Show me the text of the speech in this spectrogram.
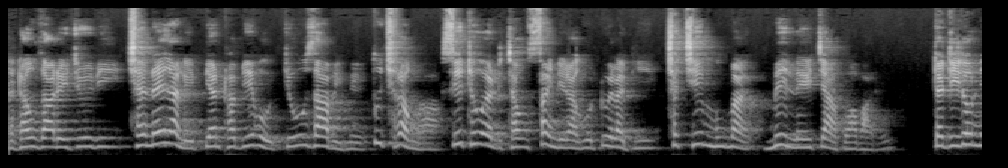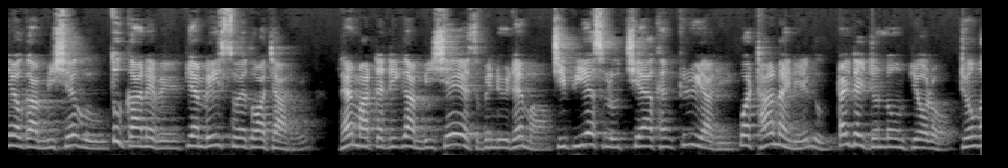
တထောင်စာတွေကျွေးပြီးခြံထဲကနေပြန်ထွက်ပြေးဖို့ကြိုးစားပြီးမြသူ့ခြေထောက်မှာဆေးထုတ်အပ်တစ်ချောင်းစိုက်နေတာကိုတွေ့လိုက်ပြီးချက်ချင်းမူးမိုက်မေ့လဲကျသွားပါတယ်တတီတို့နှစ်ယောက်ကမီရှဲကိုသူ့ကားနဲ့ပဲပြန်ပေးဆွဲသွားကြတယ်။လမ်းမှာတတီကမီရှဲရဲ့စပင်တွေထဲမှာ GPS လို့ချာခံကိရိယာတွေပွက်ထားနိုင်တယ်လို့တိုက်တိုက်တွန်းတွန်းပြောတော့ဒွန်က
